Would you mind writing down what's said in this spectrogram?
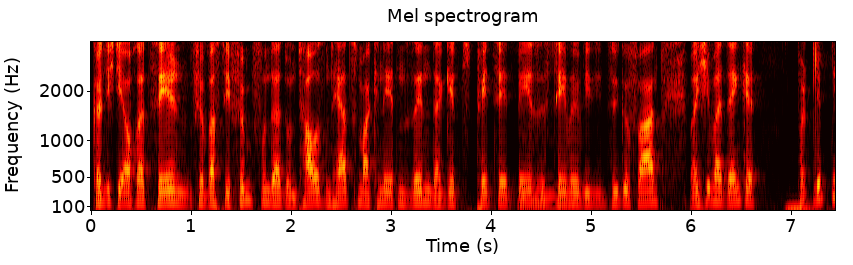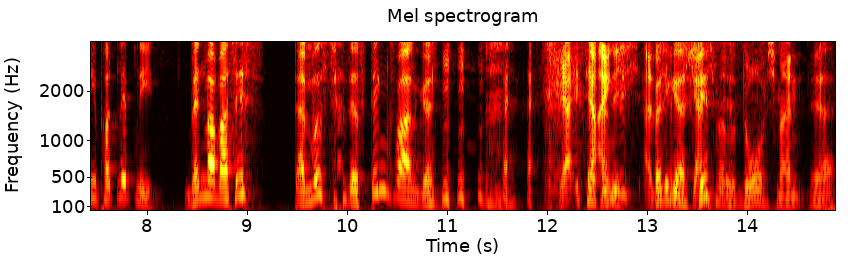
könnte ich dir auch erzählen, für was die 500 und 1000 Herzmagneten sind. Da gibt es PZB-Systeme, Mhm. wie die Züge fahren, weil ich immer denke, Potlipni, Potlipni. Wenn mal was ist, dann musst du das Ding fahren können. Ja, ist ja dich eigentlich, also finde ich gar nicht Schiss mal so ist. doof. Ich meine, ja.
